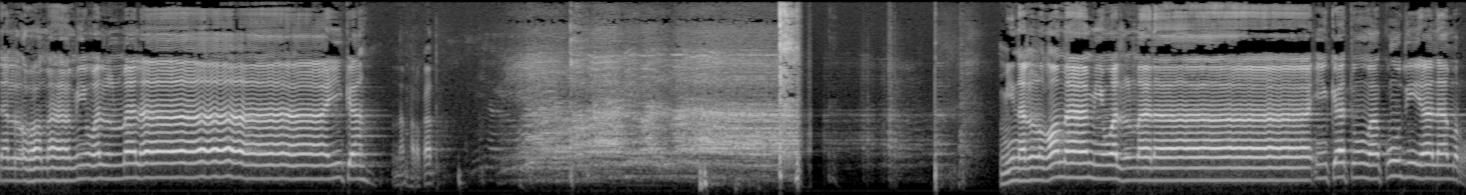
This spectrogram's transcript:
من الغمام والملائكة. enam harakat من الغمام والملائكة وقضي الأمر.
